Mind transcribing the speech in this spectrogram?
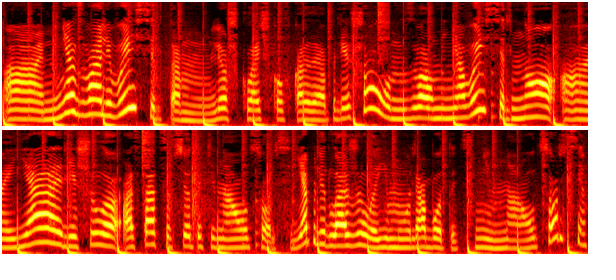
А, меня звали Вейсер, там Леша Клочков, когда пришел, он назвал меня Вейсер, но а, я решила остаться все-таки на аутсорсе. Я предложила ему работать с ним на аутсорсе,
